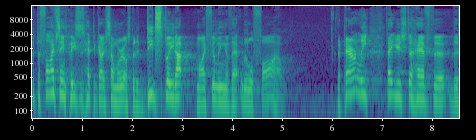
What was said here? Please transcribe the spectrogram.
But the five cent pieces had to go somewhere else. But it did speed up my filling of that little file. And apparently, that used to have the, the,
